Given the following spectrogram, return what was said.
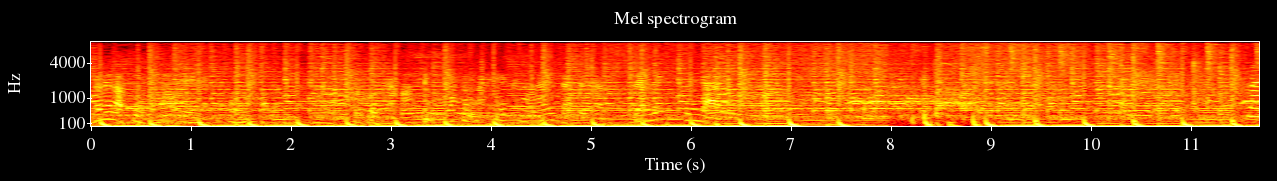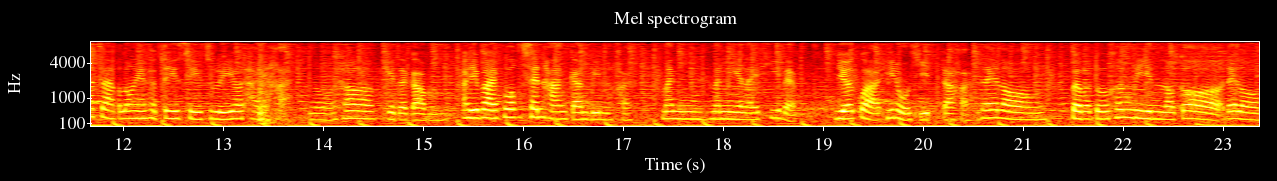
และในหลักสูตรของเราเองเนี่ยทุกคนต้องสอบจะตัวการบ้านลักษณะคล้ายๆแบบเดียวกันแต่เล็กแต่ใหญ่มาจากโรงเรียนสตรีศรีสุริโยไทยค่ะ หนูชอบกิจกรรม อธิบายพวกเส้นทางการบินค่ะ มันมันมีอะไรที่แบบ เยอะกว่าที่หนูคิดอะค่ะ ได้ลองเปิดประตูเครื่องบิน แล้วก็ได้ลอง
